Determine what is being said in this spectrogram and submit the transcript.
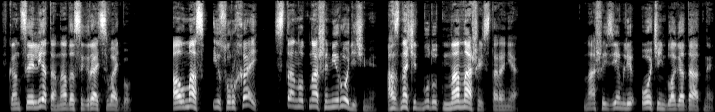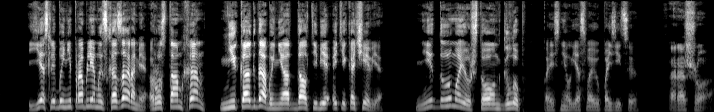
В конце лета надо сыграть свадьбу. Алмаз и Сурхай станут нашими родичами, а значит будут на нашей стороне. Наши земли очень благодатны. Если бы не проблемы с хазарами, Рустам-хан никогда бы не отдал тебе эти кочевья. Не думаю, что он глуп, пояснил я свою позицию. Хорошо.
